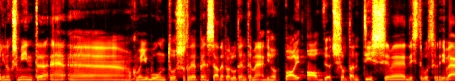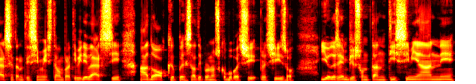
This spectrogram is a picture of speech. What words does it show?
Linux Mint è eh, come Ubuntu, sono state pensate per l'utente medio. Poi, ovvio, ci sono tantissime distribuzioni diverse, tantissimi sistemi operativi diversi, ad hoc pensati per uno scopo preci- preciso. Io, ad esempio, sono tantissimi anni,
